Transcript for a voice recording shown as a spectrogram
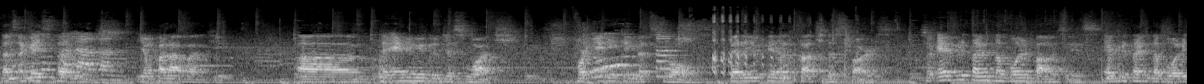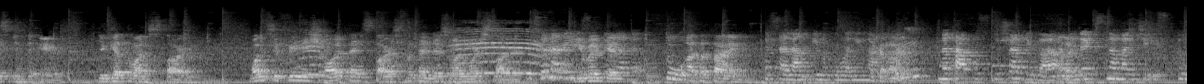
That's Yung against the palaban. rules. Yung palaban, Chi. Um, the enemy will just watch for Don't anything that's touch. wrong. Pero you cannot touch the stars. So every time the ball bounces, every time the ball is in the air, you get one star. Once you finish all 10 stars, pretend there's one more star, you will get two at a time. Isa lang kinukuha ni Mama. lang. Natapos ko siya, di ba? Ilan? next naman, Chi is 2.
